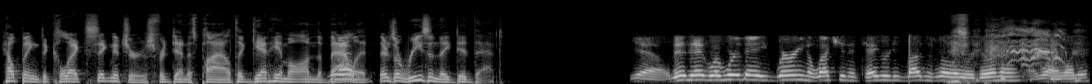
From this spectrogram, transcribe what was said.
helping to collect signatures for Dennis Pyle to get him on the ballot. Yeah. There's a reason they did that. Yeah, they, they, were they wearing election integrity buttons while they were doing that? I wonder.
